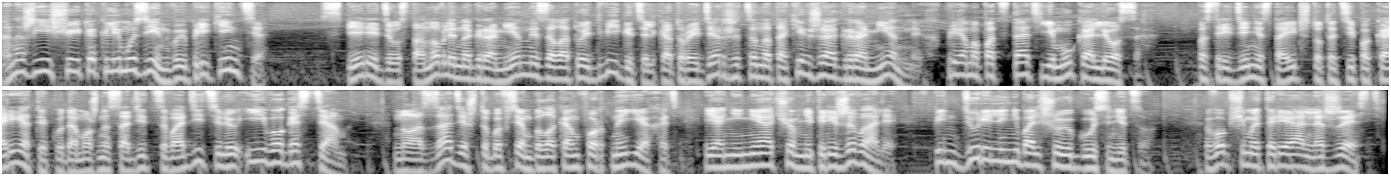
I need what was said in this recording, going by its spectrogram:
Она же еще и как лимузин, вы прикиньте. Спереди установлен огроменный золотой двигатель, который держится на таких же огроменных, прямо под стать ему колесах. Посредине стоит что-то типа кареты, куда можно садиться водителю и его гостям. Ну а сзади, чтобы всем было комфортно ехать, и они ни о чем не переживали, пиндюрили небольшую гусеницу. В общем, это реально жесть.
